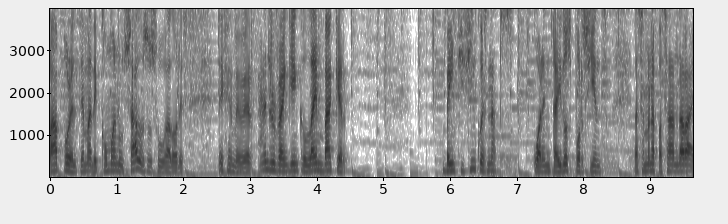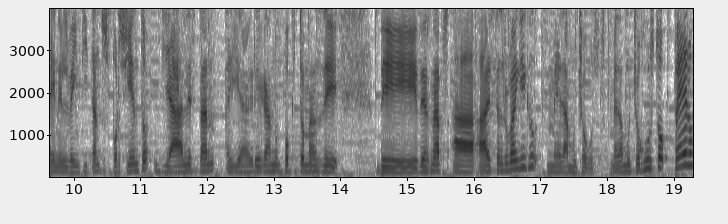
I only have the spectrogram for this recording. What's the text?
va por el tema de cómo han usado esos jugadores. Déjenme ver. Andrew Van Ginkle, linebacker, 25 snaps, 42%. La semana pasada andaba en el veintitantos por ciento. Ya le están ahí agregando un poquito más de, de, snaps a, este Andrew Van Ginkle. Me da mucho gusto. Me da mucho gusto. Pero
